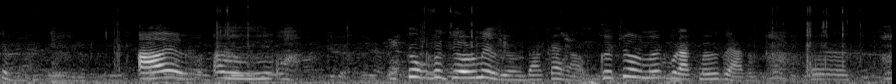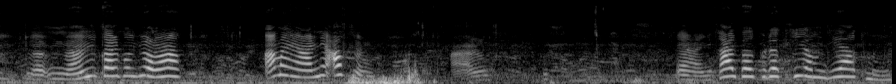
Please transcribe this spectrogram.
Ki. Ay, çok kötü yorum yazıyorsunuz arkadaşlar. Kötü yorumları bırakmanız lazım. Yani kalp atıyor ama ama yani atmayın. Yani, kalp bırakıyorum diye atmayın.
